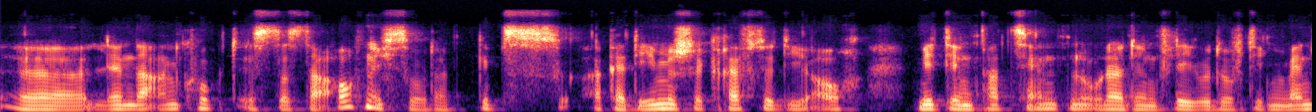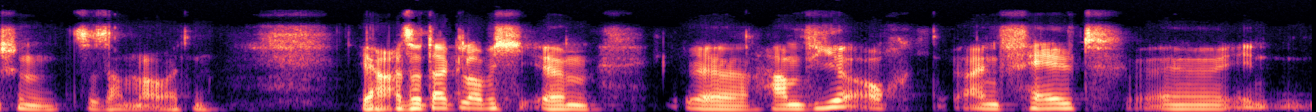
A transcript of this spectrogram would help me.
äh, Länder anguckt, ist das da auch nicht so. Da gibt es akademische Kräfte, die auch mit den Patienten oder den pflegebedürftigen Menschen zusammenarbeiten. Ja, also da glaube ich, ähm, äh, haben wir auch ein Feld äh, in,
